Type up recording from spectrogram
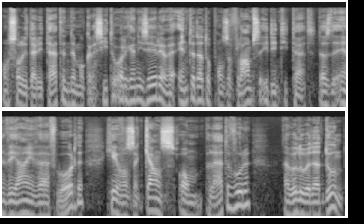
om solidariteit en democratie te organiseren. En wij enten dat op onze Vlaamse identiteit. Dat is de N-VA in vijf woorden. Geef ons een kans om beleid te voeren, dan willen we dat doen.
